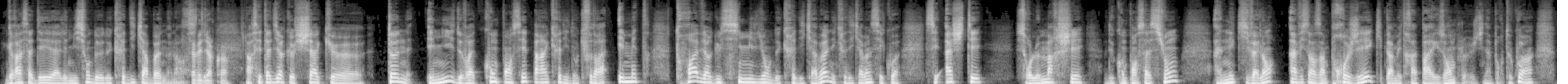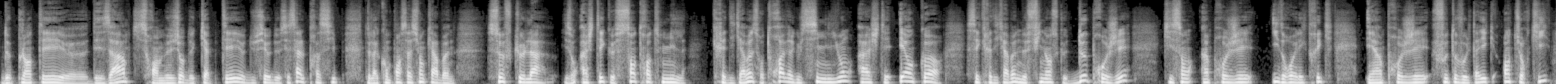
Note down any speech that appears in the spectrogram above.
grâce à, des, à l'émission de, crédit carbone. Alors, ça veut dire quoi? Alors c'est-à-dire que chaque euh, tonne émise devrait être compensée par un crédit. Donc il faudra émettre 3,6 millions de crédits carbone. Et crédit carbone, c'est quoi? C'est acheter sur le marché de compensation un équivalent investi dans un projet qui permettra, par exemple, je dis n'importe quoi, hein, de planter euh, des arbres qui seront en mesure de capter euh, du CO2. C'est ça le principe de la compensation carbone. Sauf que là, ils ont acheté que 130 000 crédits carbone sur 3,6 millions à acheter. Et encore, ces crédits carbone ne financent que deux projets qui sont un projet hydroélectrique et un projet photovoltaïque en Turquie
